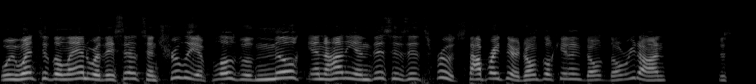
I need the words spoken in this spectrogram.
we went to the land where they sent us, and truly it flows with milk and honey, and this is its fruit. Stop right there. Don't look in and don't don't read on. Just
